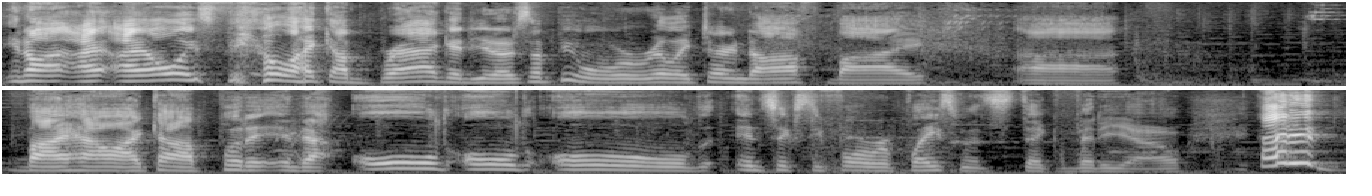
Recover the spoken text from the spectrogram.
you know, I, I always feel like I'm bragging. You know, some people were really turned off by uh, by how I kind of put it in that old, old, old N64 replacement stick video. I didn't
